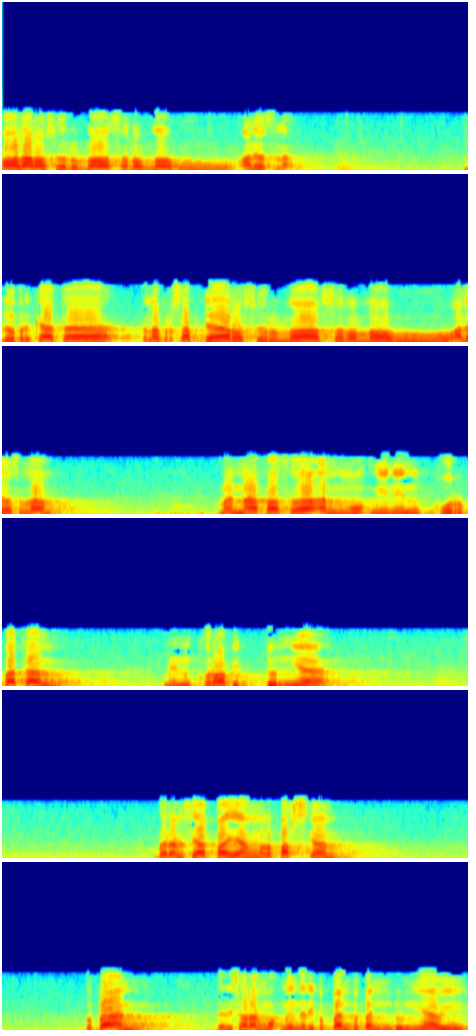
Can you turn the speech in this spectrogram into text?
qala Rasulullah sallallahu alaihi wasallam. Beliau berkata telah bersabda Rasulullah sallallahu alaihi wasallam man nafasa an mu'minin kurbatan min kurabid dunya. Barang siapa yang melepaskan beban dari seorang mukmin dari beban-beban duniawi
